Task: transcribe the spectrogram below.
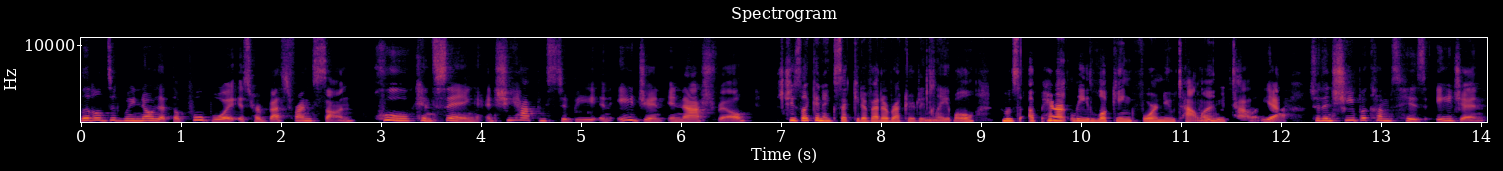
Little did we know that the pool boy is her best friend's son who can sing and she happens to be an agent in Nashville. She's like an executive at a recording label who's apparently looking for new talent. new talent. Yeah. So then she becomes his agent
